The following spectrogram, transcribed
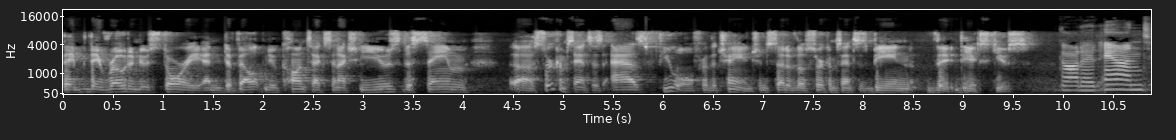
they they wrote a new story and developed new context and actually used the same uh, circumstances as fuel for the change instead of those circumstances being the the excuse Got it. And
